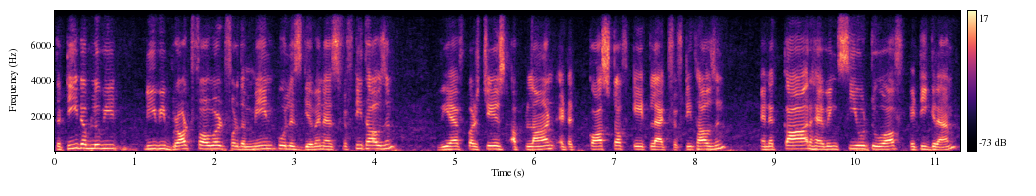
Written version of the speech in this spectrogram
The TWD brought forward for the main pool is given as 50,000. We have purchased a plant at a cost of 8 lakh 50,000 and a car having CO2 of 80 gram.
